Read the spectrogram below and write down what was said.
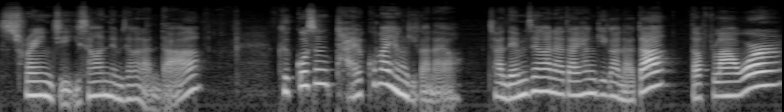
strange. 이상한 냄새가 난다. 그 꽃은 달콤한 향기가 나요. 자, 냄새가 나다, 향기가 나다. The flower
